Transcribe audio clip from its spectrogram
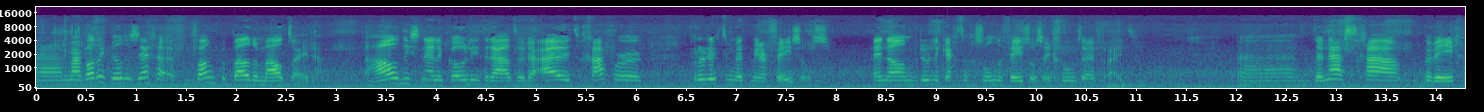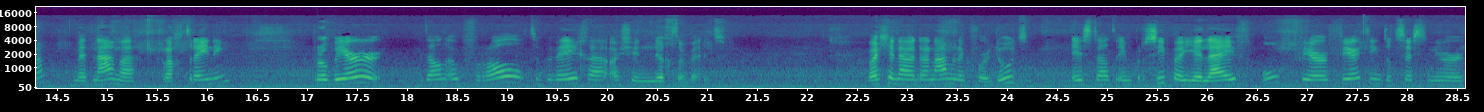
Eh, maar wat ik wilde zeggen, vervang bepaalde maaltijden. haal die snelle koolhydraten eruit. Ga voor producten met meer vezels. En dan bedoel ik echt de gezonde vezels in groente en fruit. Ehm, daarnaast ga bewegen, met name krachttraining. Probeer dan ook vooral te bewegen als je nuchter bent. Wat je nou daar namelijk voor doet, is dat in principe je lijf ongeveer 14 tot 16 uur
